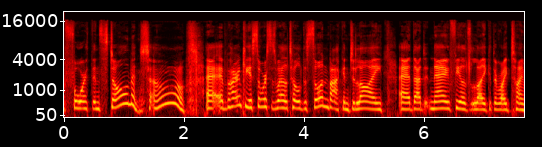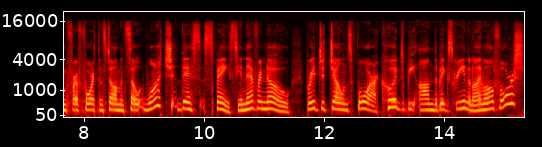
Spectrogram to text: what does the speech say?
fourth instalment. Oh, uh, apparently, a source as well told The Sun back in July uh, that now feels like the right time for a fourth instalment. So watch this space. You never know. Bridget Jones 4 could be on the big screen, and I'm all for it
